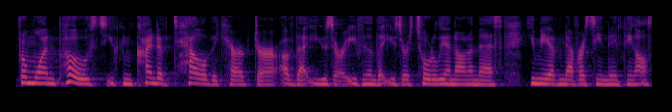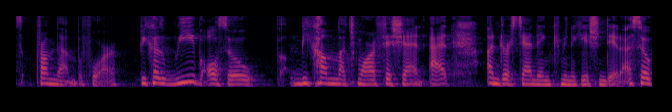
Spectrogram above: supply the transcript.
from one post, you can kind of tell the character of that user, even though that user is totally anonymous. You may have never seen anything else from them before because we've also become much more efficient at understanding communication data. So,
